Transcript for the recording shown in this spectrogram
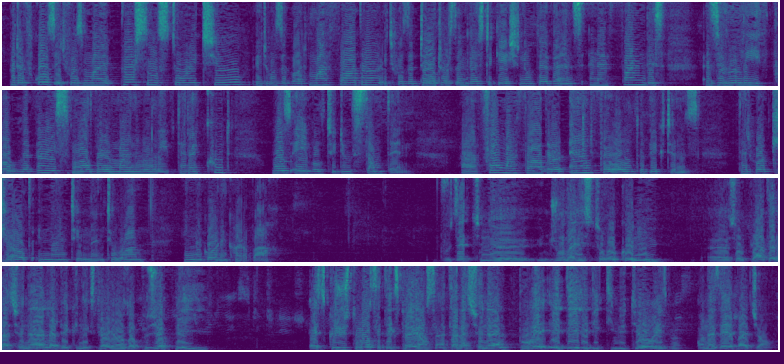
But of course, it was my personal story too. It was about my father. It was a daughter's investigation of the events, and I find this as a relief, probably a very small, very minor relief, that I could, was able to do something uh, for my father and for all the victims that were killed in 1991 in Nagorno-Karabakh. Vous êtes une, une journaliste reconnue euh, sur le plan international, avec une expérience dans plusieurs pays. Est-ce que justement cette expérience internationale pourrait aider les victimes du terrorisme en Azerbaïdjan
